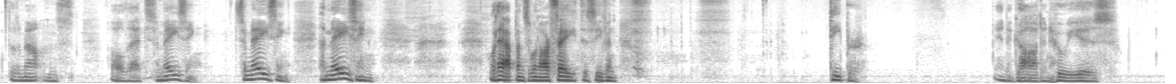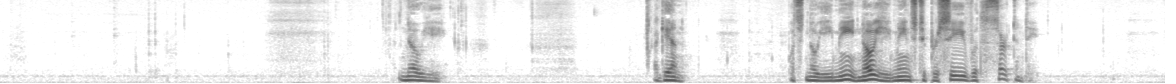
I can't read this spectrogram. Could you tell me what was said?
Through the mountains, all that. It's amazing. It's amazing, amazing what happens when our faith is even deeper into God and who He is. Know ye. Again, what's know ye mean? Know ye means to perceive with certainty,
